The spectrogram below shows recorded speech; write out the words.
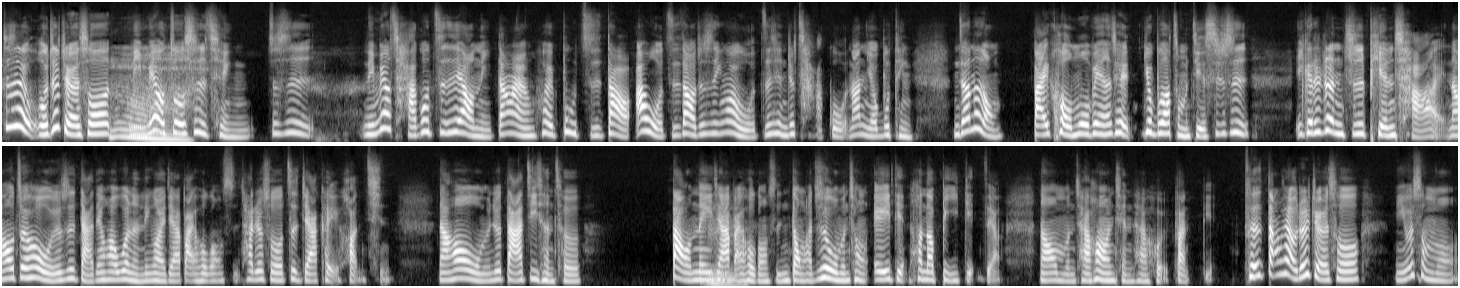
就是我就觉得说，你没有做事情，就是你没有查过资料，你当然会不知道啊。我知道，就是因为我之前就查过，那你又不听，你知道那种百口莫辩，而且又不知道怎么解释，就是。一个认知偏差、欸，然后最后我就是打电话问了另外一家百货公司，他就说这家可以换钱，然后我们就搭计程车到那一家百货公司，你懂吗？就是我们从 A 点换到 B 点这样，然后我们才换完钱才回饭店。可是当下我就觉得说，你为什么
